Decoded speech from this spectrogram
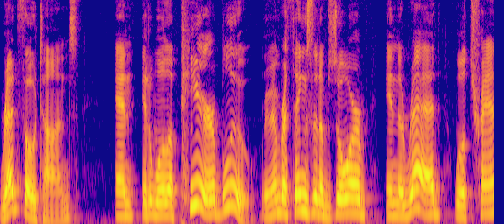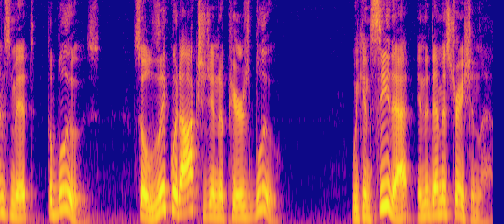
red photons and it will appear blue. Remember, things that absorb in the red will transmit the blues. So liquid oxygen appears blue. We can see that in the demonstration lab.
